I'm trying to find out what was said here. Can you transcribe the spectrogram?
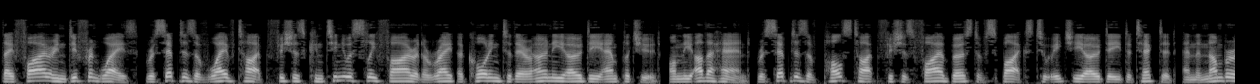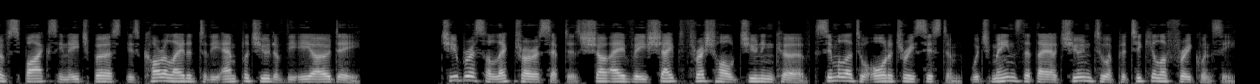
they fire in different ways. Receptors of wave-type fishes continuously fire at a rate according to their own EOD amplitude. On the other hand, receptors of pulse-type fishes fire burst of spikes to each EOD detected, and the number of spikes in each burst is correlated to the amplitude of the EOD. Tuberous electroreceptors show a V-shaped threshold tuning curve similar to auditory system, which means that they are tuned to a particular frequency.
